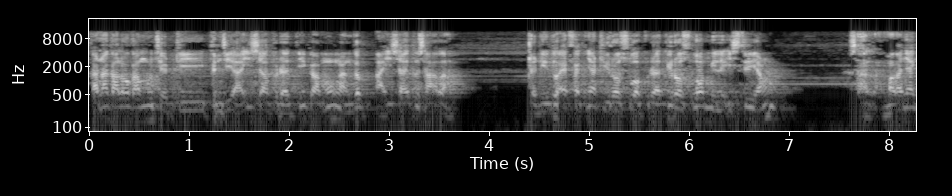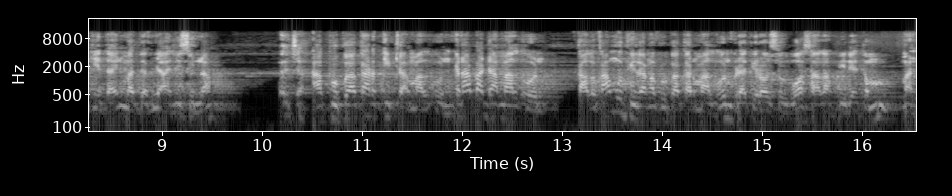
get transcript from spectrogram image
Karena kalau kamu jadi benci Aisyah berarti kamu nganggap Aisyah itu salah. Dan itu efeknya di Rasulullah. Berarti Rasulullah milih istri yang salah. Makanya kita ini madhabnya ahli sunnah. Abu Bakar tidak malun. Kenapa tidak malun? Kalau kamu bilang Abu Bakar malun berarti Rasulullah salah pilih teman.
